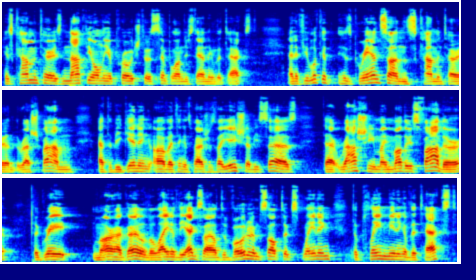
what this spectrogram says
his commentary is not the only approach to a simple understanding of the text. And if you look at his grandson's commentary on the Rashbam at the beginning of, I think it's Parashas Vayeshev, he says that Rashi, my mother's father, the great Meor HaGolah, the light of the exile, devoted himself to explaining the plain meaning of the text.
